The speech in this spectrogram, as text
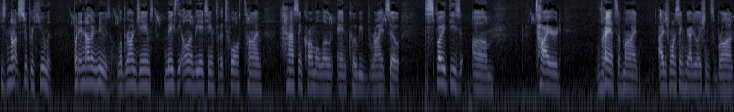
He's not superhuman. But in other news, LeBron James makes the All NBA team for the 12th time, passing Karl Malone and Kobe Bryant. So, despite these um, tired rants of mine, I just want to say congratulations, to LeBron.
